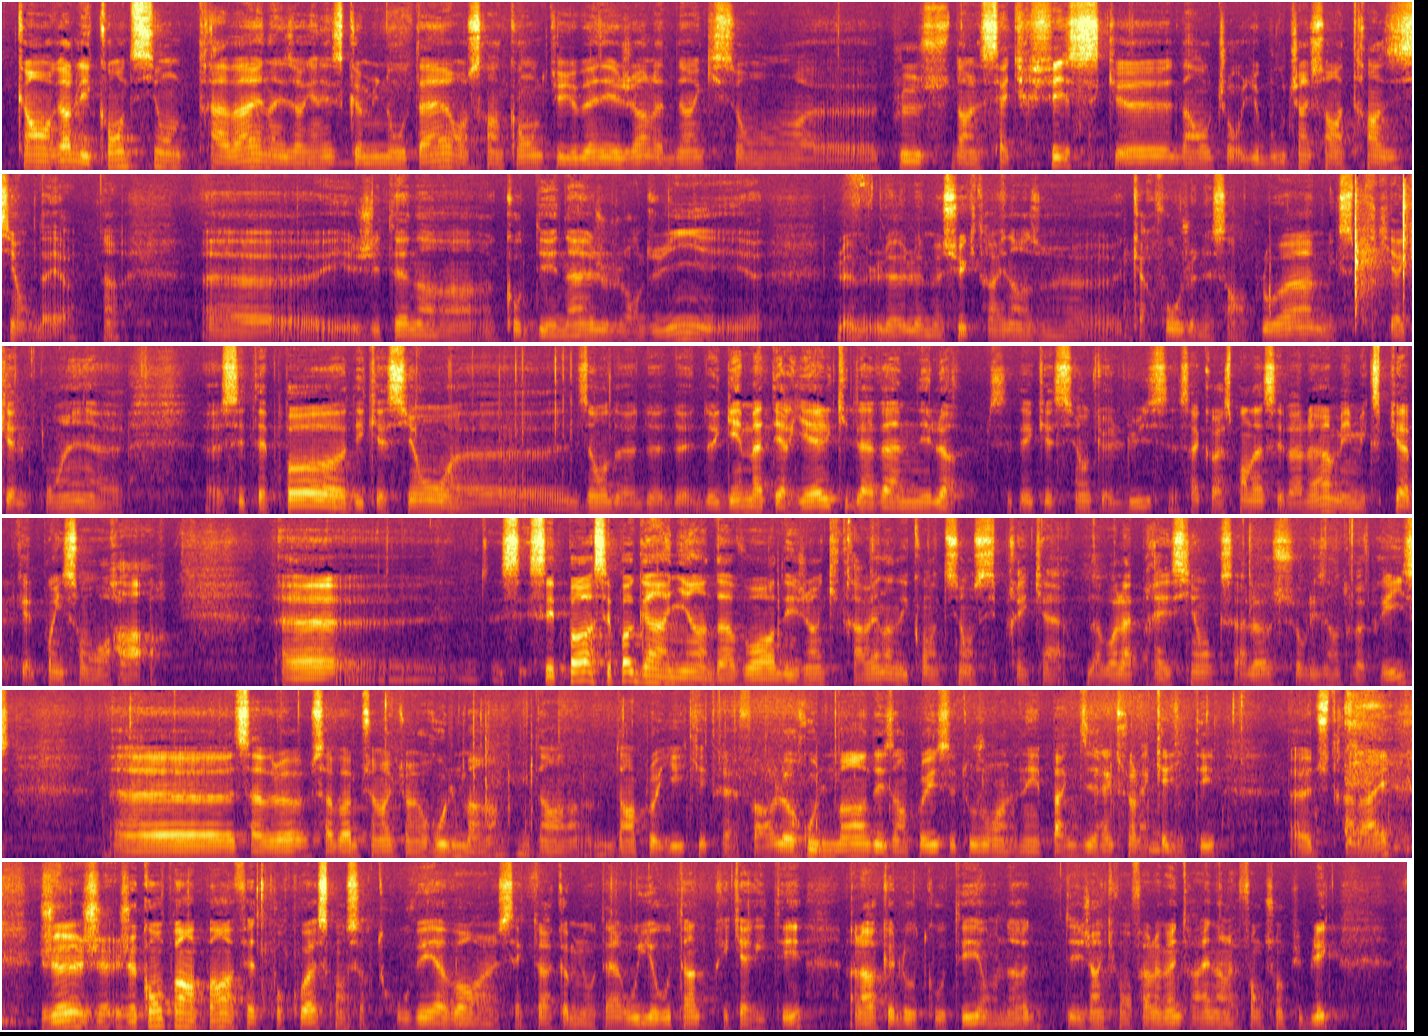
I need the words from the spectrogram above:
Quand on regarde les conditions de travail dans les organismes communautaires, on se rend compte qu'il y a bien des gens là-dedans qui sont euh, plus dans le sacrifice que dans autre chose. Il y a beaucoup de gens qui sont en transition, d'ailleurs. hein. Euh, J'étais dans Côte-des-Neiges aujourd'hui et euh, le, le- le monsieur qui travaille dans un carrefour jeunesse emploi m'expliquait à quel point euh, c'était pas des questions, euh, disons, de, de, de, de gain matériel qui l'avaient amené là. C'était question que lui, ça correspondait à ses valeurs, mais il m'expliquait à quel point ils sont rares. Euh, c'est pas c'est pas gagnant d'avoir des gens qui travaillent dans des conditions aussi précaires, d'avoir la pression que ça a sur les entreprises. Euh, ça va ça va absolument avec un roulement d'em- d'employés qui est très fort. Le roulement des employés, c'est toujours un impact direct sur la qualité euh, du travail. Je, je comprends pas en fait pourquoi est-ce qu'on s'est retrouvé à avoir un secteur communautaire où il y a autant de précarité, alors que de l'autre côté, on a des gens qui vont faire le même travail dans la fonction publique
